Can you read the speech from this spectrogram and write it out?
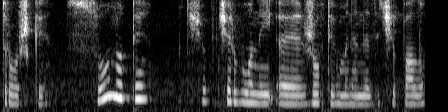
трошки сунути, щоб червоний, е, жовтий в мене не зачіпало.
